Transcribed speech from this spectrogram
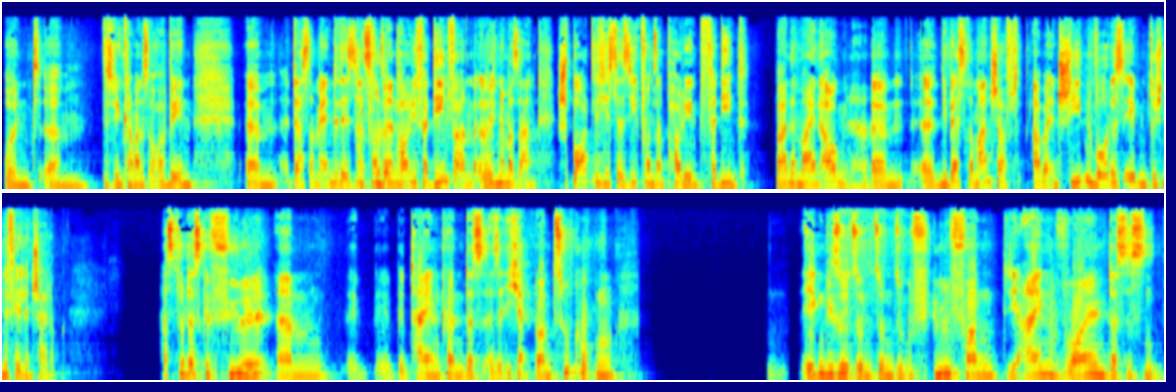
Und ähm, deswegen kann man es auch erwähnen, ähm, dass am Ende der Sieg Hast von St. Pauli verdient war. Und soll ich noch mal sagen, sportlich ist der Sieg von St. Pauli verdient. War in meinen Augen Ja. ähm, äh, die bessere Mannschaft. Aber entschieden wurde es eben durch eine Fehlentscheidung. Hast du das Gefühl ähm, äh, geteilen können, dass, also ich habe beim Zugucken irgendwie so, so, so, so ein Gefühl von, die einen wollen, dass es ein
